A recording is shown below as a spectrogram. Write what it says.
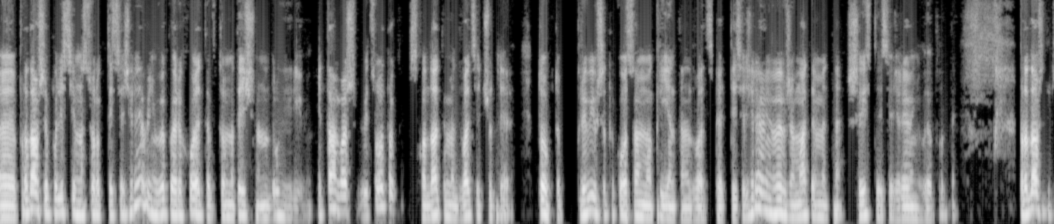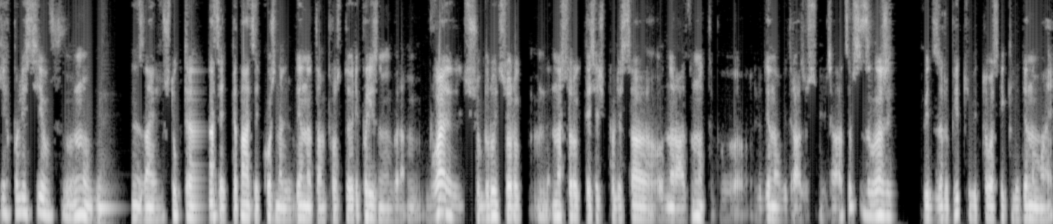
Е, Продавши полісів на 40 тисяч гривень, ви переходите автоматично на другий рівень, і там ваш відсоток складатиме 24. Тобто, привівши такого самого клієнта на 25 тисяч гривень, ви вже матимете 6 тисяч гривень виплати. Продавши таких полісів, ну не знаю, штук 13-15, кожна людина там просто по-різному бере. Буває, що беруть 40 на 40 тисяч поліса одноразово. Ну, типу, людина відразу собі взяла. Це все залежить від заробітків, від того, скільки людина має,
